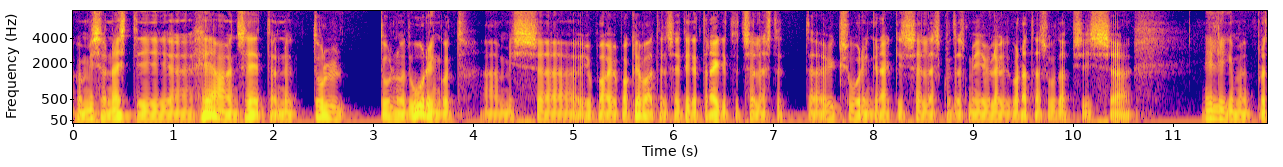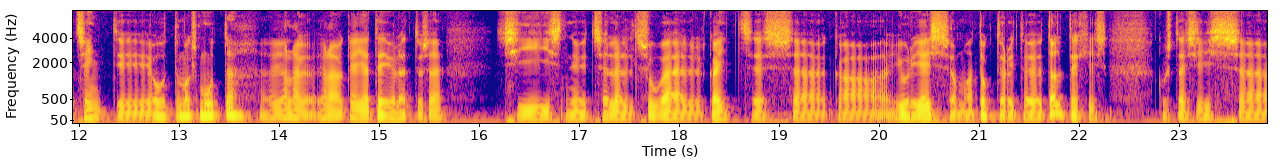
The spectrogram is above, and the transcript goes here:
aga mis on hästi äh, hea, on see, et on nüüd tul-, tulnud uuringud, äh, mis äh, juba, juba kevadel sai tegelikult räägitud sellest, et üks uuring rääkis sellest, kuidas meie ülekäigurada suudab siis nelikümmend protsenti ohutumaks muuta jala, jalakäija teeületuse, siis nüüd sellel suvel kaitses ka Jüri S oma doktoritöö TalTechis, kus ta siis äh,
